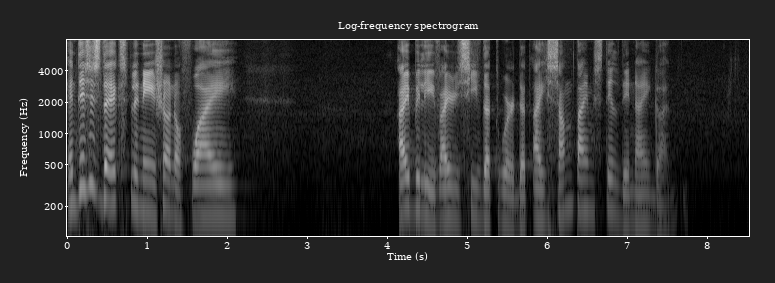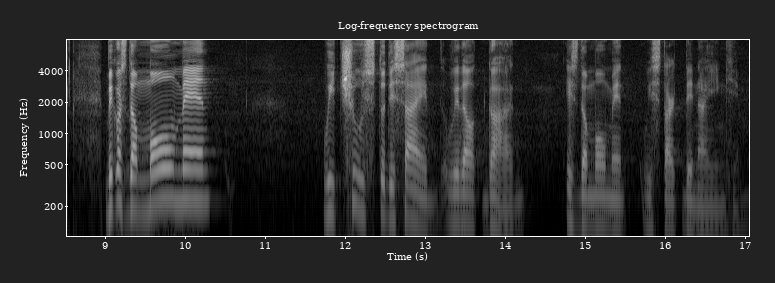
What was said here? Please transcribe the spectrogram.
And this is the explanation of why I believe I received that word that I sometimes still deny God. Because the moment we choose to decide without God is the moment we start denying Him.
